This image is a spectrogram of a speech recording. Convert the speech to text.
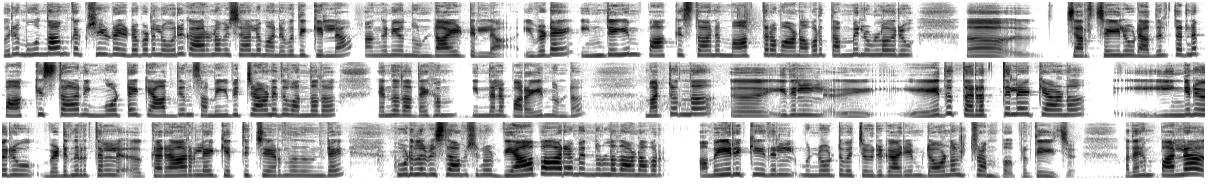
ഒരു മൂന്നാം കക്ഷിയുടെ ഇടപെടൽ ഒരു കാരണവശാലും അനുവദിക്കില്ല അങ്ങനെയൊന്നും ഉണ്ടായിട്ടില്ല. ഇവിടെ ഇന്ത്യയും പാകിസ്ഥാനും മാത്രമാണ് അവർ തമ്മിലുള്ള ഒരു ചർച്ചയിലൂടെ. അതിൽ തന്നെ പാകിസ്ഥാൻ ഇങ്ങോട്ടേക്ക് ആദ്യം സമീപിച്ചാണിത് വന്നത് എന്നത് അദ്ദേഹം ഇന്നലെ പറയുന്നുണ്ട്. മറ്റൊന്ന് ഇതിൽ ഏത് തരത്തിലേക്കാണ് ഇങ്ങനെ ഒരു വെടിനിർത്തൽ കരാറിലേക്ക് എത്തിച്ചേർന്നതിന്റെ കൂടുതൽ വിശദാംശങ്ങൾ? വ്യാപാരം എന്നുള്ളതാണ് അവർ അമേരിക്ക ഇതിൽ മുന്നോട്ട് വെച്ച ഒരു കാര്യം ഡൊണാൾഡ് ട്രംപ് പ്രത്യേകിച്ച്. അദ്ദേഹം പല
